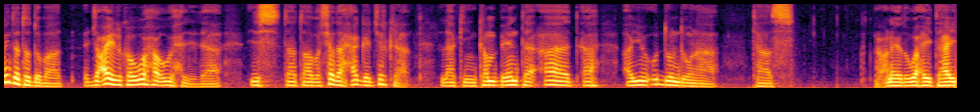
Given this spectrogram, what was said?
Midda toddobaad jacaylka waxa uu xididaa istataabashada xagga jirka laakiin kan beenta aad ah ayuu u doondoonaa taas. Macnaheedu waxay tahay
